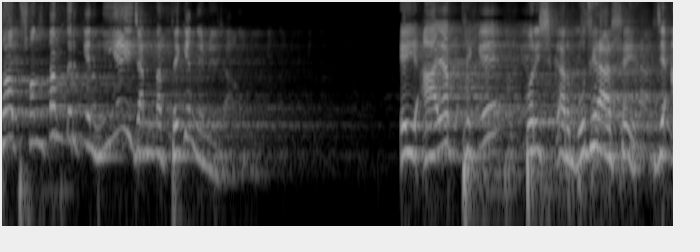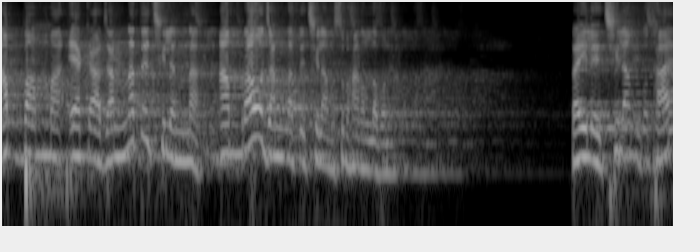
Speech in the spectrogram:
সব সন্তানদেরকে নিয়েই জান্নাত থেকে নেমে যাও। এই আয়াত থেকে পরিষ্কার বুঝে আসে যে আব্বা আম্মা একা জান্নাতে ছিলেন না, আমরাও জান্নাতে ছিলাম, সুবহানাল্লাহ বলেন। তাইলে ছিলাম কোথায়?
